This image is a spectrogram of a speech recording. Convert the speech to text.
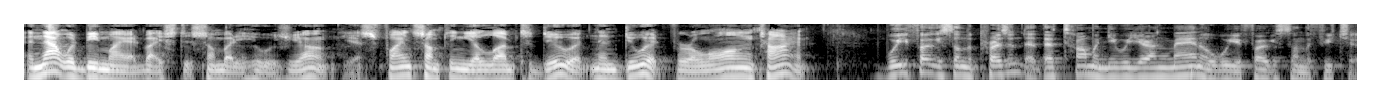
And that would be my advice to somebody who was young. Yes. Find something you love to do it and then do it for a long time. Were you focused on the present at that time when you were a young man, or were you focused on the future?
